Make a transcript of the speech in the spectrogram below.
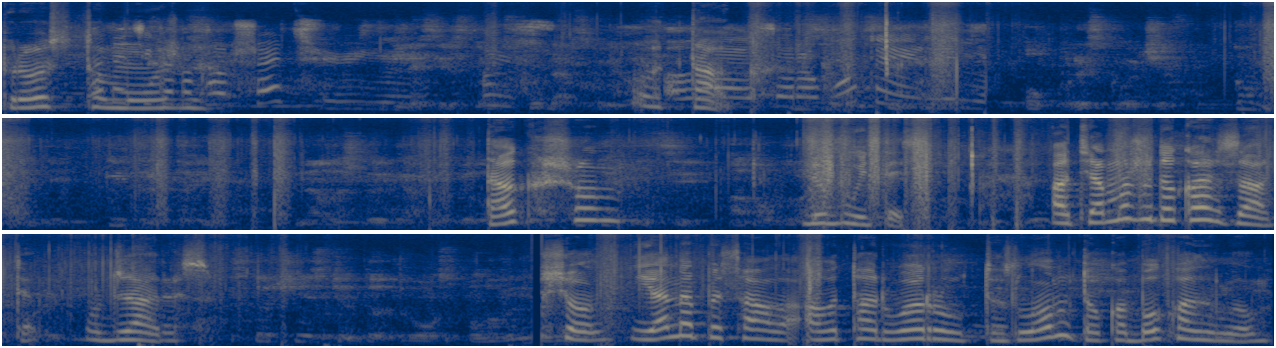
просто можна отак. А Так що любуйтесь. А це можу доказати. От зараз. Все, я написала Avatar World злом, тока бока злом.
